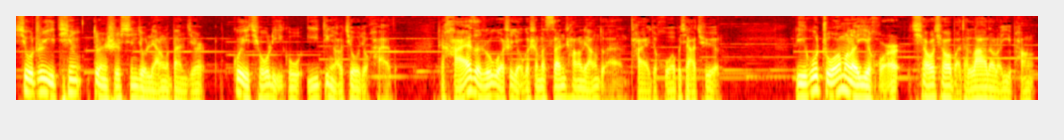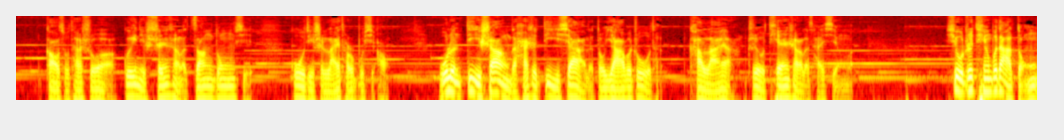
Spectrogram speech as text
秀芝一听，顿时心就凉了半截儿，跪求李姑一定要救救孩子。这孩子如果是有个什么三长两短，他也就活不下去了。李姑琢磨了一会儿，悄悄把他拉到了一旁，告诉他说：“闺女身上的脏东西，估计是来头不小。无论地上的还是地下的，都压不住她。看来啊，只有天上的才行了。”秀芝听不大懂，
